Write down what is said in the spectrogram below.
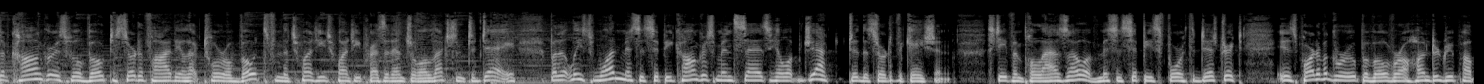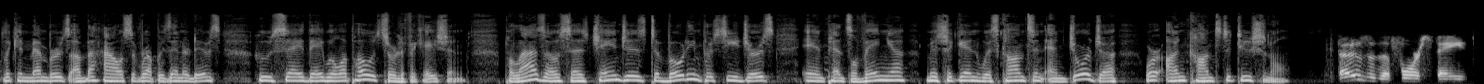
of Congress will vote to certify the electoral votes from the 2020 presidential election today, but at least one Mississippi congressman says he'll object to the certification. Steven Palazzo of Mississippi's 4th District is part of a group of over 100 Republican members of the House of Representatives who say they will oppose certification. Palazzo says changes to voting procedures in Pennsylvania, Michigan, Wisconsin, and Georgia were unconstitutional those are the four states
